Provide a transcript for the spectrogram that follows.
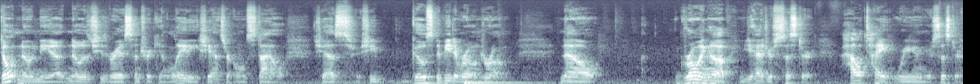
don't know Nia knows she's a very eccentric young lady. She has her own style. She has she goes to beat of her own drum. Now, growing up, you had your sister. How tight were you and your sister?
